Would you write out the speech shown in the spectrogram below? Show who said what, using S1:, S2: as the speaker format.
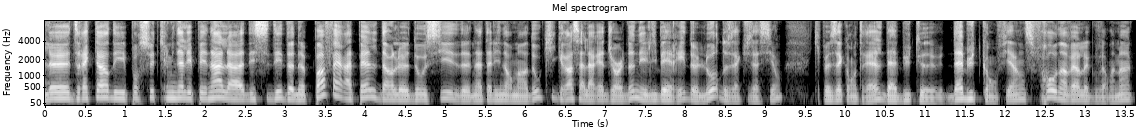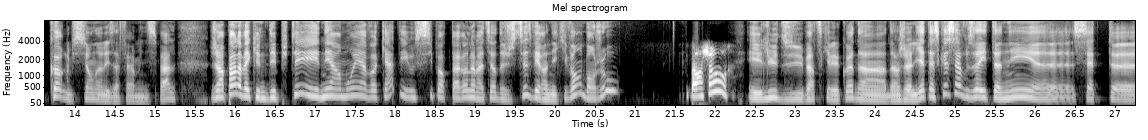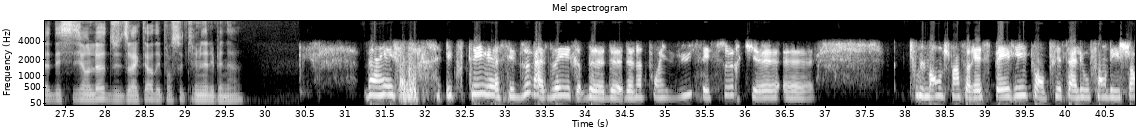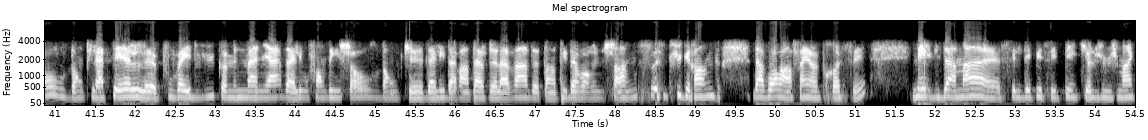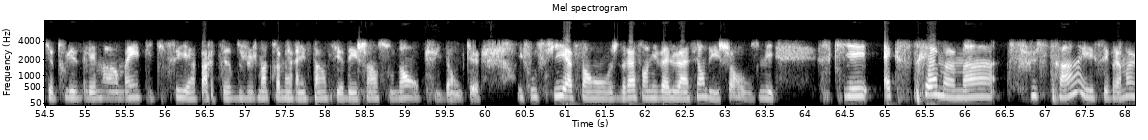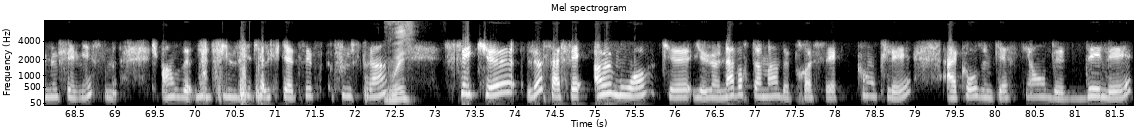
S1: Le directeur des poursuites criminelles et pénales a décidé de ne pas faire appel dans le dossier de Nathalie Normando, qui, grâce à l'arrêt Jordan, est libérée de lourdes accusations qui pesaient contre elle d'abus de, d'abus de confiance, fraude envers le gouvernement, corruption dans les affaires municipales. J'en parle avec une députée et néanmoins avocate et aussi porte-parole en matière de justice, Véronique Yvon. Bonjour.
S2: Bonjour.
S1: Élue du Parti québécois dans, dans Joliette. Est-ce que ça vous a étonné, euh, cette euh, décision-là du directeur des poursuites criminelles et pénales?
S2: Ben, écoutez, euh, c'est dur à dire de, de, de notre point de vue. C'est sûr que euh, tout le monde, je pense, aurait espéré qu'on puisse aller au fond des choses. Donc, l'appel euh, pouvait être vu comme une manière d'aller au fond des choses, donc d'aller davantage de l'avant, de tenter d'avoir une chance plus grande d'avoir enfin un procès. Mais évidemment, euh, c'est le DPCP qui a le jugement, qui a tous les éléments en main, puis qui sait à partir du jugement de première instance s'il y a des chances ou non. Puis donc, euh, il faut se fier à son, je dirais, à son évaluation des choses. Mais ce qui est extrêmement frustrant, et c'est vraiment un euphémisme, je pense, d'utiliser le qualificatif frustrant,
S1: Oui.
S2: c'est que là, ça fait un mois qu'il y a eu un avortement de procès complet à cause d'une question de délai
